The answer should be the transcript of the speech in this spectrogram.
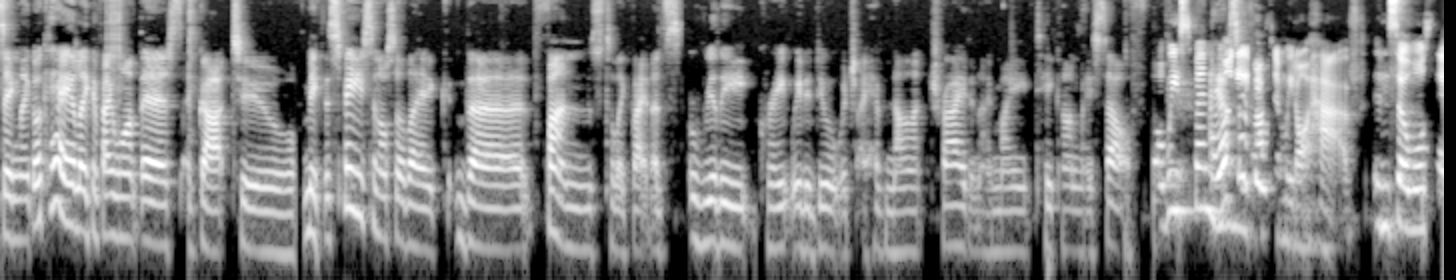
saying like okay like if i want this i've got to make the space and also like the funds to like buy that's a really great way to do it which i have not tried and i might take on myself. Well we spend I money think- often we don't have. And so we'll say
